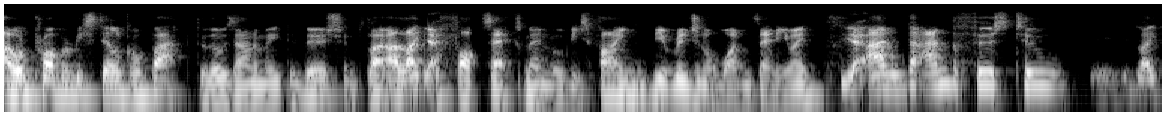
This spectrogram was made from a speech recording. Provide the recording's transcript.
I would probably still go back to those animated versions. Like I like Yeah. the Fox X Men movies, fine, the original ones anyway, Yeah. and and the first two, like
